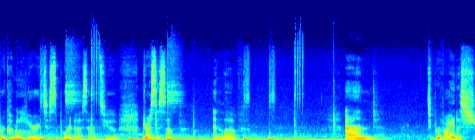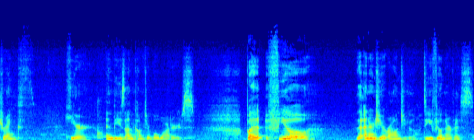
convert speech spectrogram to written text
for coming here to support us and to dress us up in love and to provide us strength here in these uncomfortable waters. But feel the energy around you. Do you feel nervous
